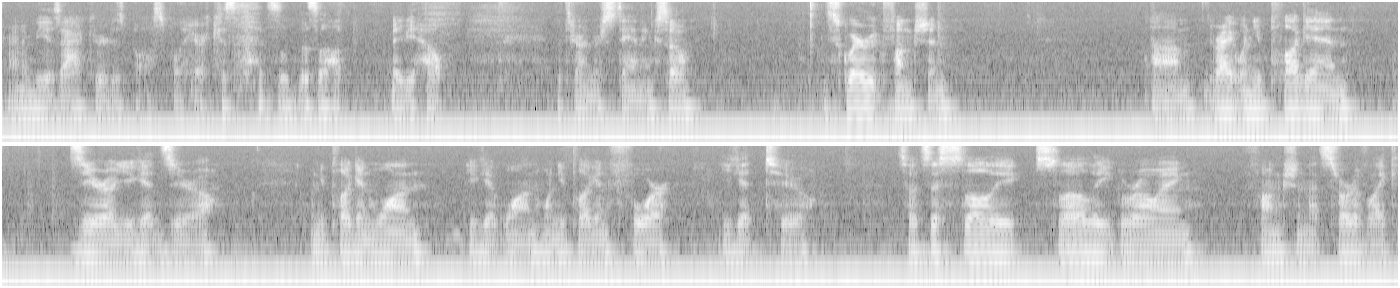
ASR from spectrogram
trying to be as accurate as possible here because this will maybe help with your understanding. So, square root function, um, right? When you plug in 0, you get 0. When you plug in 1, you get 1. When you plug in 4, you get 2. So it's this slowly, slowly growing function that sort of like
